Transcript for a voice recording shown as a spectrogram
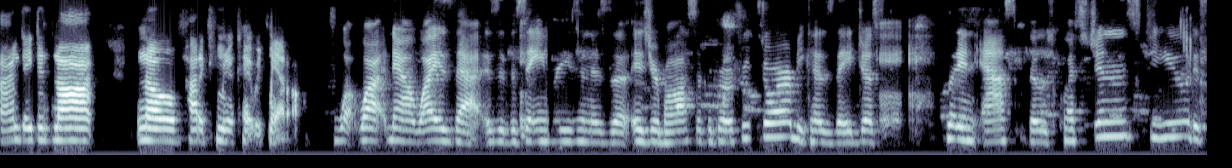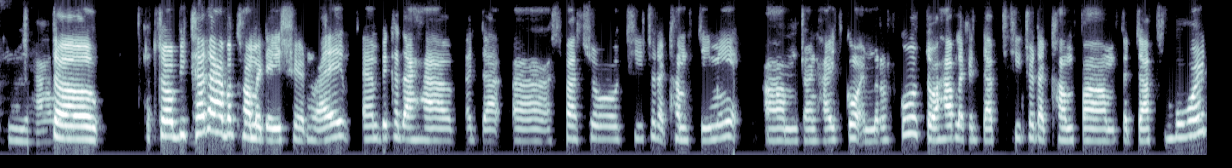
time. They did not know how to communicate with me at all. What why now why is that? Is it the same reason as the is your boss at the grocery store? Because they just couldn't ask those questions to you to see how so so because I have accommodation, right, and because I have a special teacher that comes see me um, during high school and middle school, so I have like a deaf teacher that comes from the deaf board.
